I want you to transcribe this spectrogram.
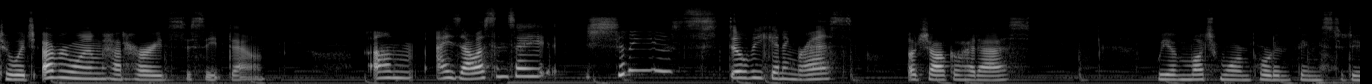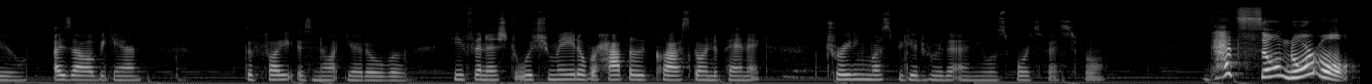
to which everyone had hurried to sit down. Um, Aizawa sensei, shouldn't you still be getting rest? Oh, Ochako had asked. We have much more important things to do, Aizawa began. The fight is not yet over, he finished, which made over half of the class go into panic. Training must begin for the annual sports festival. That's so normal!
